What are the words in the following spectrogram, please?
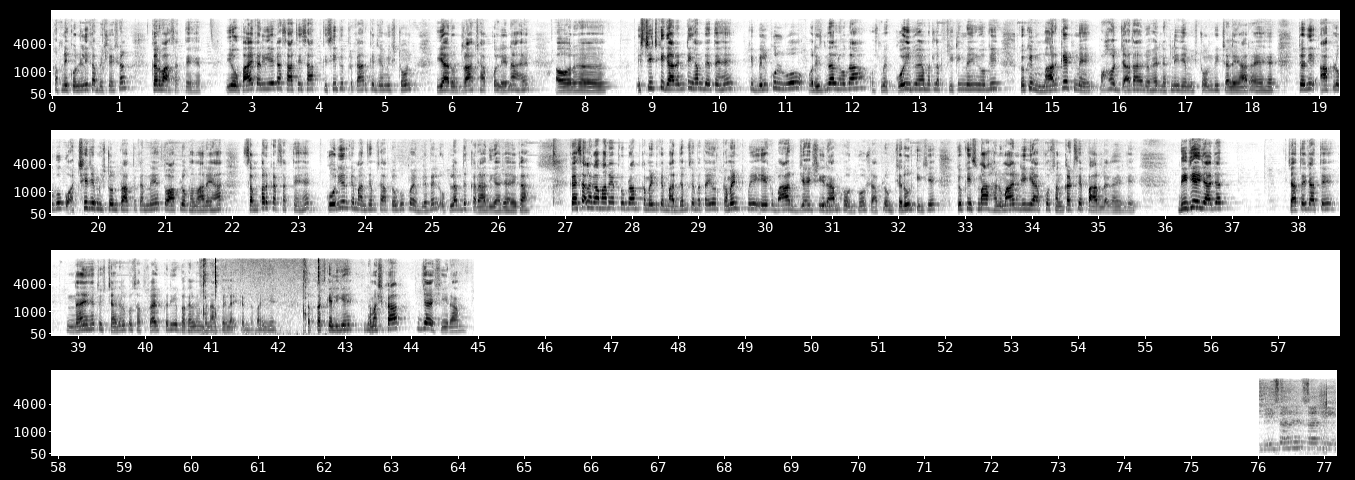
अपनी कुंडली का विश्लेषण करवा सकते हैं। ये उपाय करिएगा, साथ ही साथ किसी भी प्रकार के जेम स्टोन या रुद्राक्ष आपको लेना है और इस चीज़ की गारंटी हम देते हैं कि बिल्कुल वो ओरिजिनल होगा, उसमें कोई जो है मतलब चीटिंग नहीं होगी, क्योंकि मार्केट में बहुत ज़्यादा जो है नकली जेम स्टोन भी चले आ रहे हैं। तो यदि आप लोगों को अच्छे जेम स्टोन प्राप्त करने हैं तो आप लोग हमारे यहाँ संपर्क कर सकते हैं। कोरियर के माध्यम से आप लोगों को अवेलेबल उपलब्ध करा दिया जाएगा। कैसा लगा हमारा ये प्रोग्राम कमेंट के माध्यम से बताइए और कमेंट में एक बार जय श्री राम का उद्घोष आप लोग ज़रूर कीजिए, क्योंकि इस माह हनुमान जी ही आपको संकट से पार लगाएँगे। दीजिए इजाज़त। जाते जाते नए हैं तो इस चैनल को सब्सक्राइब करिए, बगल में बना बेलाइकन दबाइए। तब तक के लिए नमस्कार, जय श्री राम। सती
